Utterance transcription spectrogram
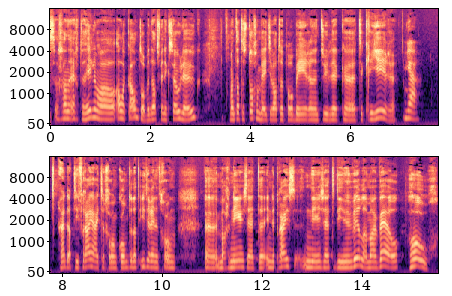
ze gaan echt helemaal alle kanten op. En dat vind ik zo leuk. Want dat is toch een beetje wat we proberen natuurlijk eh, te creëren. ja, dat die vrijheid er gewoon komt en dat iedereen het gewoon eh, mag neerzetten, in de prijs neerzetten die hun willen, maar wel hoog,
